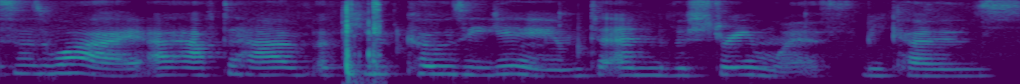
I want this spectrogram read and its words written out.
This is why I have to have a cute cozy game to end the stream with because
